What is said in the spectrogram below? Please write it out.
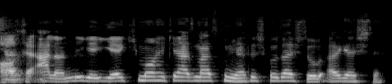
آخه الان دیگه یک ماهی که از مصدومیتش گذشته و برگشته.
